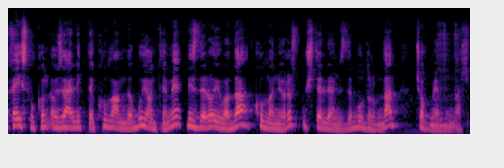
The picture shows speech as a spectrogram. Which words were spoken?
Facebook'un özellikle kullandığı bu yöntemi biz de Roiva'da kullanıyoruz. Müşterilerimiz de bu durumdan çok memnunlar.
